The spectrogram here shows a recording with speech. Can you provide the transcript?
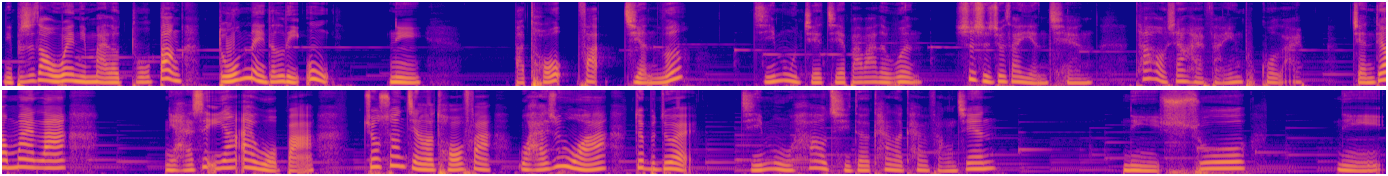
你不知道我为你买了多棒、多美的礼物，你。把头发剪了？吉姆结结巴巴的问。事实就在眼前，他好像还反应不过来。剪掉麦拉，你还是一样爱我吧？就算剪了头发，我还是我啊，对不对？吉姆好奇的看了看房间。你说你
